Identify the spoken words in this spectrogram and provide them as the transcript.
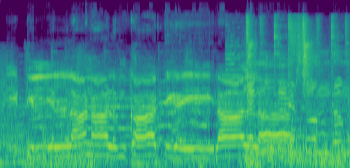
வீட்டில் எல்லா நாளும் கார்த்திகை லாலலா. சொந்தம்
